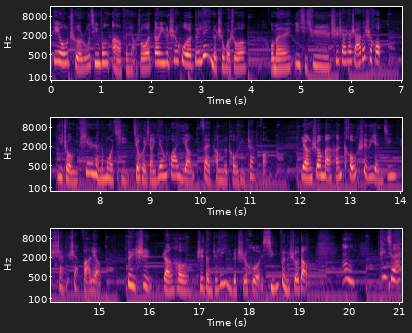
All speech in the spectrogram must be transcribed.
听友扯如清风啊，分享说，当一个吃货对另一个吃货说：“我们一起去吃啥啥啥”的时候，一种天然的默契就会像烟花一样在他们的头顶绽放，两双满含口水的眼睛闪闪发亮，对视，然后只等着另一个吃货兴奋地说道：“嗯，听起来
